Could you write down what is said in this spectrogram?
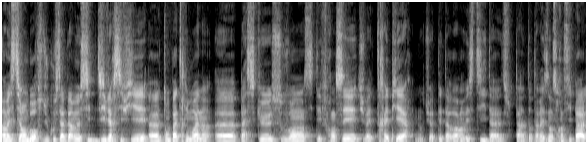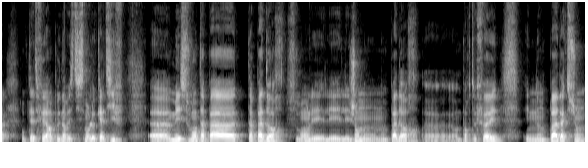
Investir en bourse, du coup, ça permet aussi de diversifier euh, ton patrimoine euh, parce que souvent, si tu es français, tu vas être très pierre. Donc, tu vas peut-être avoir investi ta, dans ta résidence principale ou peut-être faire un peu d'investissement locatif. Euh, mais souvent, tu n'as pas, pas d'or. Souvent, les, les, les gens n'ont pas d'or en portefeuille et n'ont pas d'actions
